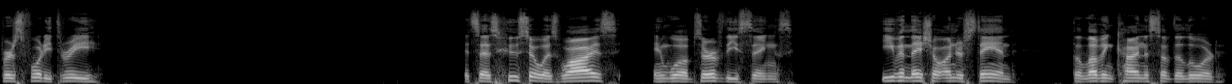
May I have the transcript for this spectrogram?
verse 43, It says, Whoso is wise and will observe these things, even they shall understand the loving kindness of the Lord.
